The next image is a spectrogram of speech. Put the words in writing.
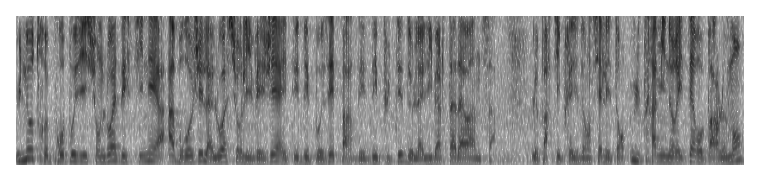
une autre proposition de loi destinée à abroger la loi sur l'IVG a été déposée par des députés de la Libertad Avanza. Le parti présidentiel étant ultra minoritaire au Parlement,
